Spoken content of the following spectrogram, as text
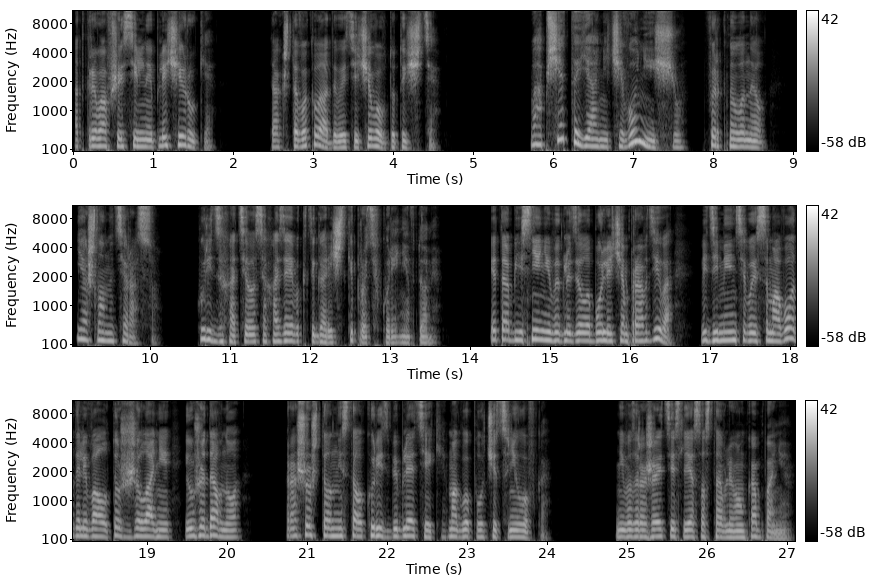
открывавшие сильные плечи и руки. Так что выкладывайте, чего вы тут ищете. «Вообще-то я ничего не ищу», — фыркнула Нелл. Я шла на террасу. Курить захотелось, а хозяева категорически против курения в доме. Это объяснение выглядело более чем правдиво, ведь Дементьева и самого одолевало то же желание и уже давно, Хорошо, что он не стал курить в библиотеке, могло получиться неловко. «Не возражайте, если я составлю вам компанию».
